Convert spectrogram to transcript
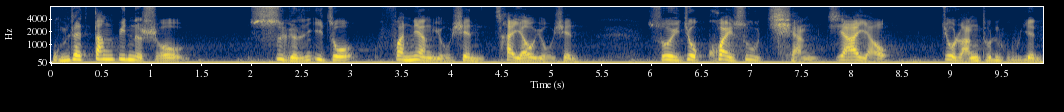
我们在当兵的时候，四个人一桌，饭量有限，菜肴有限，所以就快速抢佳肴，就狼吞虎咽。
